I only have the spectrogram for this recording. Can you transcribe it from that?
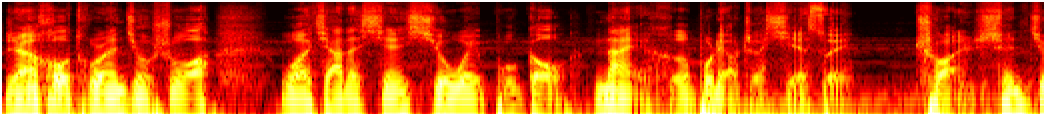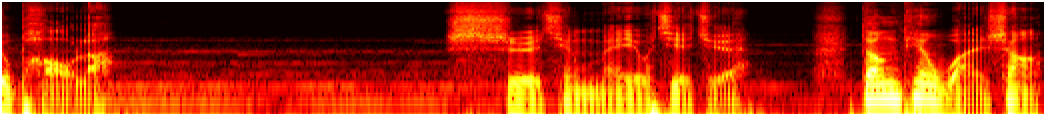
然后突然就说：“我家的仙修为不够，奈何不了这邪祟。”转身就跑了。事情没有解决，当天晚上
